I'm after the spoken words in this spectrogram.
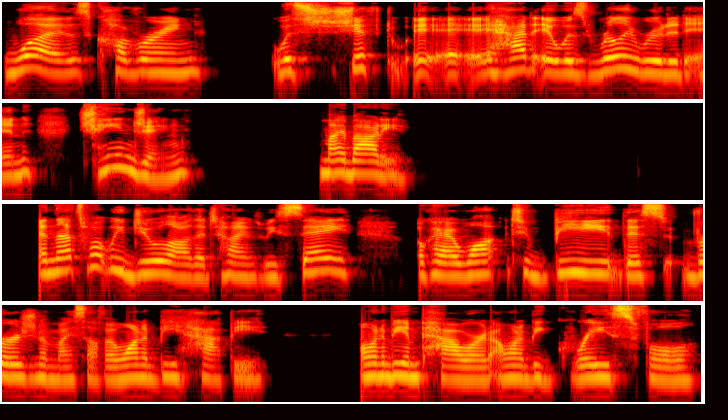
was covering was shift it, it had it was really rooted in changing my body. And that's what we do a lot of the times. We say okay i want to be this version of myself. I want to be happy. I want to be empowered. I want to be graceful.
